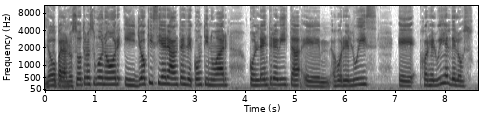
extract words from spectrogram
no, este para nosotros es un honor y yo quisiera, antes de continuar con la entrevista, eh, Jorge Luis, eh, Jorge Luis, el de los eh,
